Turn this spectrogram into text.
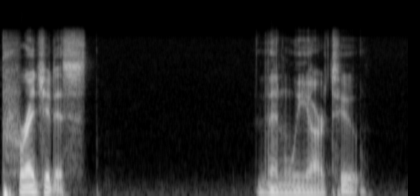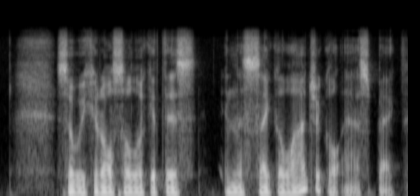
prejudiced, then we are too. So we could also look at this in the psychological aspect.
